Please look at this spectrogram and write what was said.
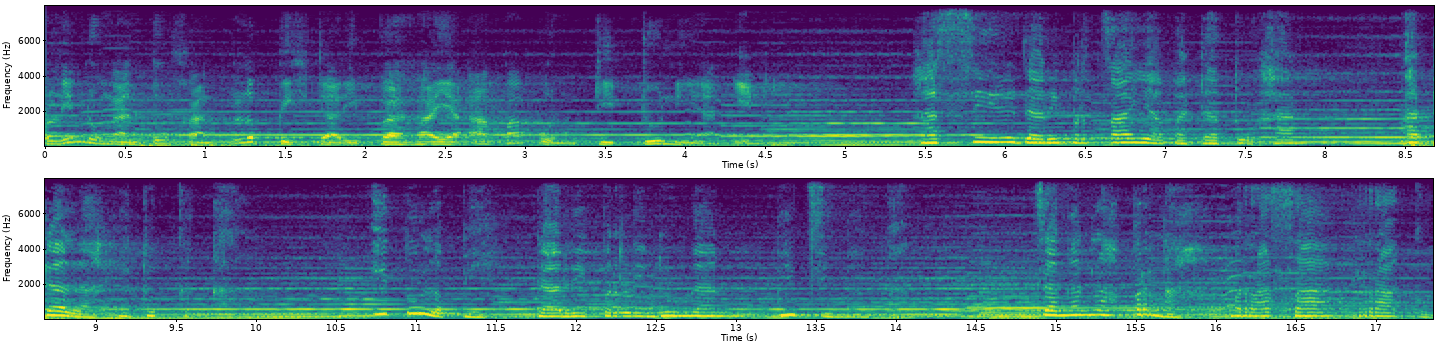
pelindungan Tuhan lebih dari bahaya apa pun di dunia ini. Hasil dari percaya pada Tuhan adalah hidup. Itu lebih dari perlindungan biji mata. Janganlah pernah merasa ragu.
